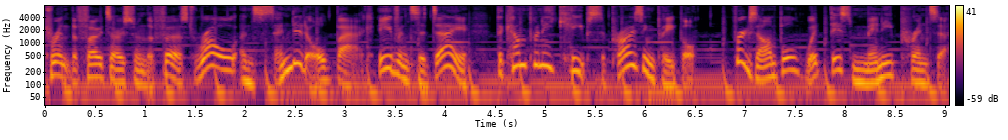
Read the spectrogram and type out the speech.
print the photos from the first roll, and send it all back. Even today, the company keeps surprising people. For example, with this mini printer.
